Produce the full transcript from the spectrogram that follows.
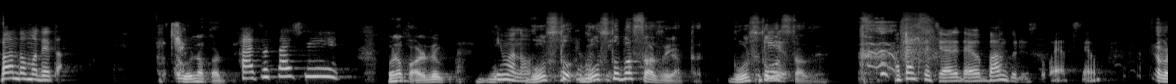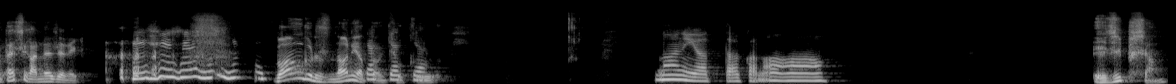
バンドも出た俺なんか、恥ずかしい俺なんかあれで、今のゴースト、ゴーストバスターズやった。ゴーストバスターズ。私たちあれだよバングルスとかやってたよなんか確かあんないじゃねえか。バングルス何やったの曲。何やったかなエジプシャン？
